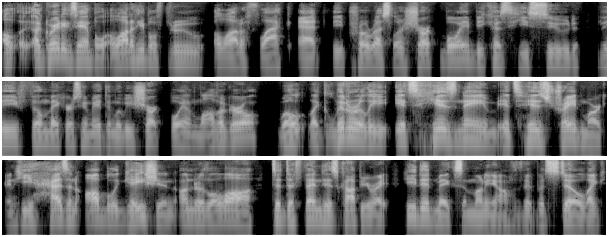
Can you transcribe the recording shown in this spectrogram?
A, great example. A lot of people threw a lot of flack at the pro wrestler Shark Boy because he sued the filmmakers who made the movie Shark Boy and Lava Girl. Well, like literally, it's his name, it's his trademark, and he has an obligation under the law to defend his copyright. He did make some money off of it, but still, like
